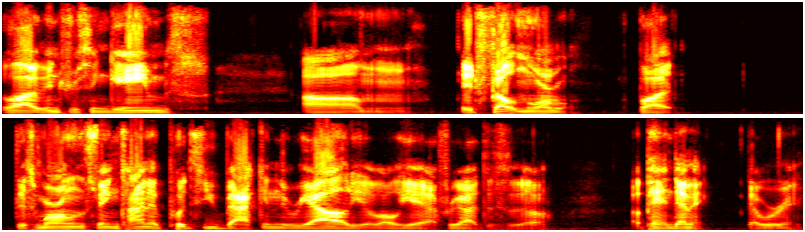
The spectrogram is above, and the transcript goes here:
a lot of interesting games. Um, it felt normal, but this Marlins thing kind of puts you back in the reality of, oh yeah, I forgot this is a, a pandemic that we're in.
